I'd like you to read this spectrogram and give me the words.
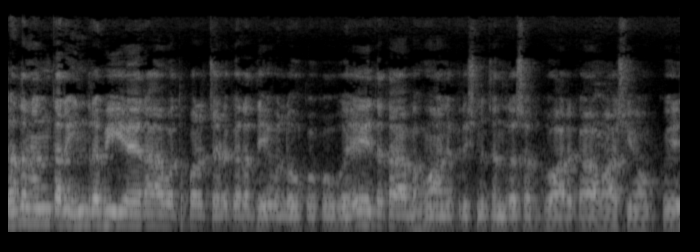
तदनंतर इंद्र भी ऐरावत पर चढ़कर देवलोक को गए तथा भगवान कृष्णचंद्र सब द्वारका वासियों के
